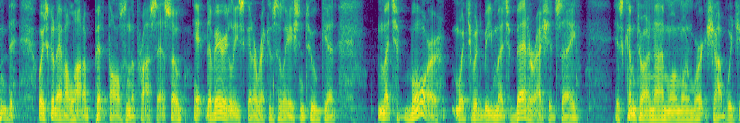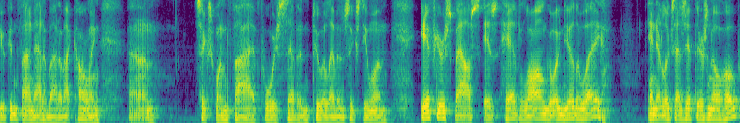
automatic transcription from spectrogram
well, it's going to have a lot of pitfalls in the process. So, at the very least, get a reconciliation toolkit. Much more, which would be much better, I should say, is come to our 911 workshop, which you can find out about by calling um, 615-472-1161. If your spouse is headlong going the other way and it looks as if there's no hope,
